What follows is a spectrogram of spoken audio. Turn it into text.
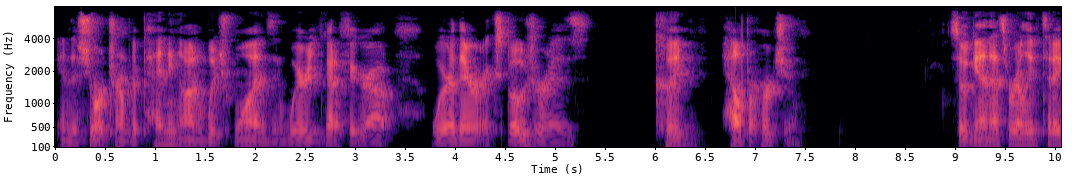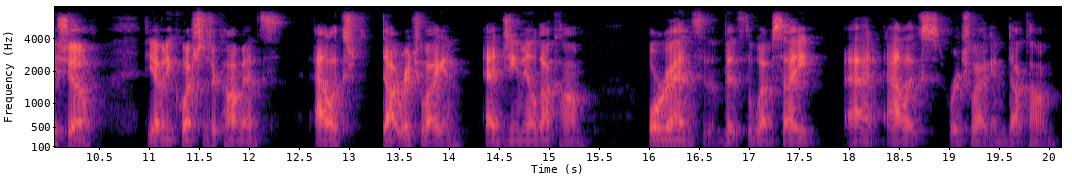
in the short term, depending on which ones and where you've got to figure out where their exposure is, could help or hurt you. So, again, that's where we're going to leave today's show. If you have any questions or comments, alex.richwagen at gmail.com or go ahead and visit the website at alexrichwagen.com.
